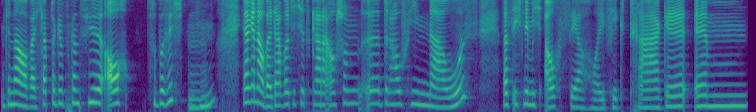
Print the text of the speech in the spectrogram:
Genau, weil ich glaube, da gibt es ganz viel auch zu berichten. Ja, genau, weil da wollte ich jetzt gerade auch schon äh, drauf hinaus, was ich nämlich auch sehr häufig trage ähm,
